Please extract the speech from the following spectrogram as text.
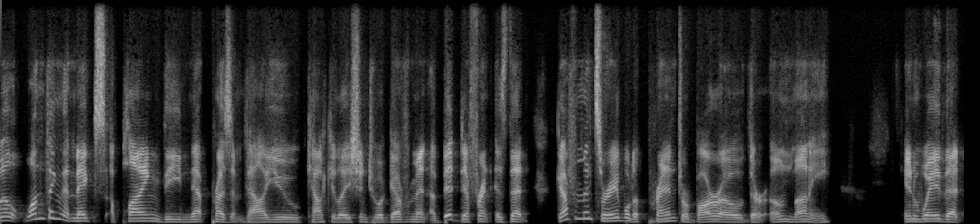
Well, one thing that makes applying the net present value calculation to a government a bit different is that governments are able to print or borrow their own money in a way that,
